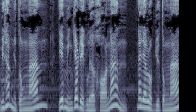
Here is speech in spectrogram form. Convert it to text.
มีถ้ำอยู่ตรงนั้น เย่หมิงเจ้าเด็กเหลือขอนั่น น่าจะหลบอยู่ตรงนั้น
